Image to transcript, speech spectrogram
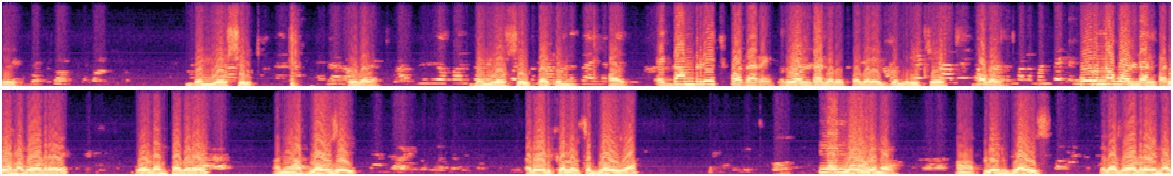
हे. बेंगलोर सिल्क. हे बघा. Bangalore silk pattern. आहे एकदम रिच पदर आहे. पदर आहे. पदर एकदम रिच आहे. हा बघा. पूर्ण गोल्डन पदर पूर्ण बॉर्डर आहे. गोल्डन पदर आहे. आणि हा ब्लाऊज आहे. रेड कलरचा ब्लाऊज हा. प्लेन ब्लाऊज येणार. हा प्लेन ब्लाऊज त्याला बॉर्डर येणार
